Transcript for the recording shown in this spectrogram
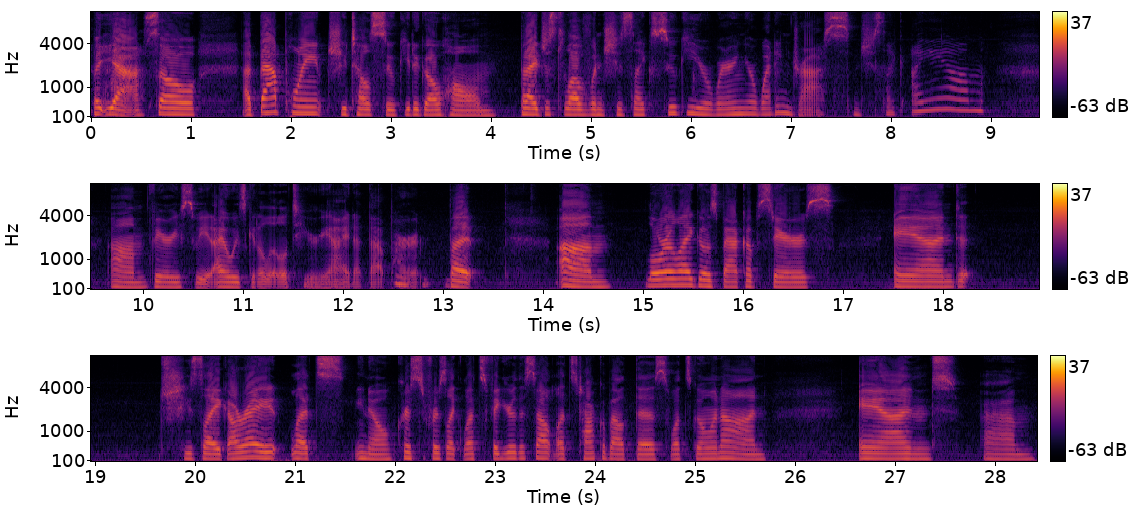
but yeah, so at that point, she tells Sookie to go home, But I just love when she's like, Sookie, you're wearing your wedding dress. And she's like, I am. Um, very sweet. I always get a little teary eyed at that part. But um, Lorelai goes back upstairs and she's like, All right, let's, you know, Christopher's like, Let's figure this out. Let's talk about this. What's going on? And um,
